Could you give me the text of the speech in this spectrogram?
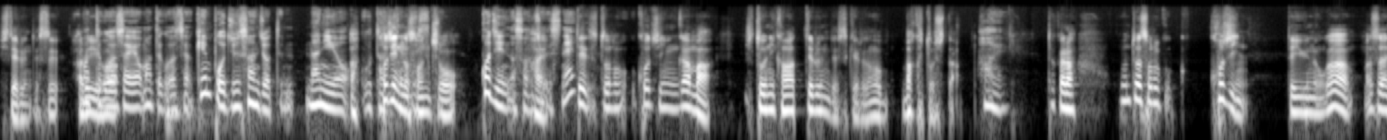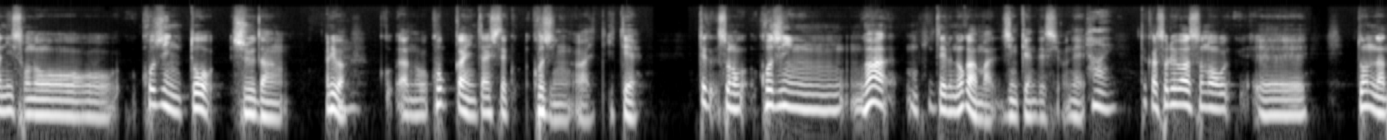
してるんです。あるいは、待ってくださいよ、待ってくださいよ。憲法13条って何をあ歌ってるんですか？個人の尊。重。個人の尊重ですね。で、その個人が、まあ、人に変わってるんですけれども、幕とした。はい。だから、本当はその個人っていうのが、まさにその、個人と集団、あるいは、こあの国家に対して個人がいて、で、その個人は持ってるのが、まあ、人権ですよね。はい。だからそれはその、えーどんな、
